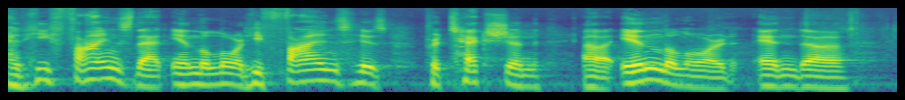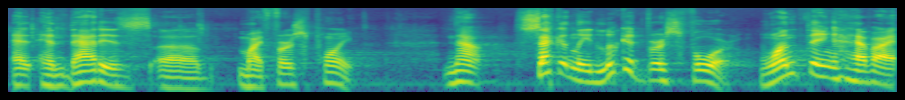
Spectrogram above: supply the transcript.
And he finds that in the Lord. He finds his protection uh, in the Lord. And, uh, and, and, that is uh, my first point. Now, secondly, look at verse 4. One thing have I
